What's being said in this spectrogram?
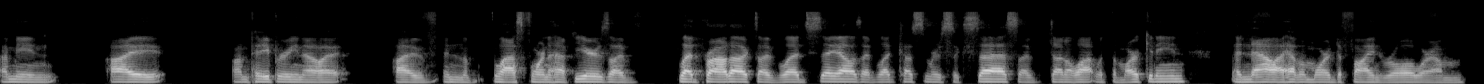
I mean, I on paper, you know, I I've in the last four and a half years, I've led product, I've led sales, I've led customer success, I've done a lot with the marketing, and now I have a more defined role where I'm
